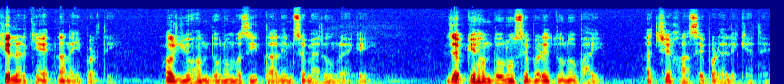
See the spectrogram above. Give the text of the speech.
कि लड़कियाँ इतना नहीं पढ़ती और यूँ हम दोनों मजीद तालीम से महरूम रह गई। जबकि हम दोनों से बड़े दोनों भाई अच्छे खासे पढ़े लिखे थे।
